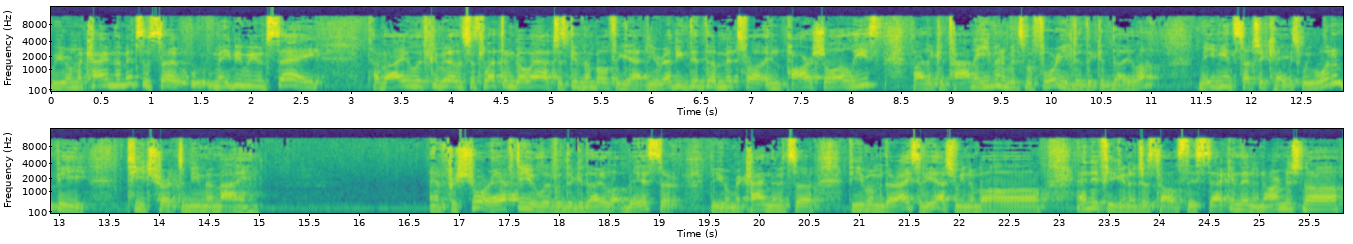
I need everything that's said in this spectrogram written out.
We were makayim the mitzvah, so maybe we would say, Let's just let them go out. Just give them both a get. You already did the mitzvah in partial, at least by the katana, even if it's before you did the kedayla. Maybe in such a case, we wouldn't be teach her to be memayin. And for sure, after you live with the Gedayla Be'isr, but you were Mekayim the Mitzvah. And if you're going to just tell us this second in, in our Mishnah,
